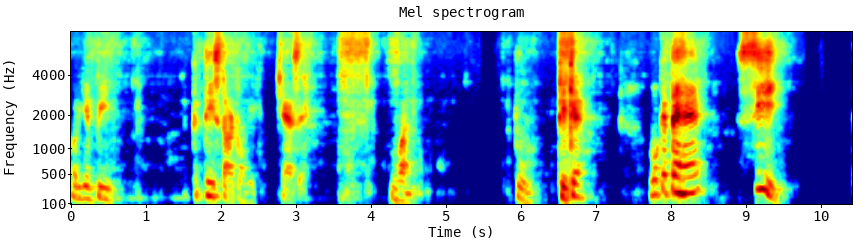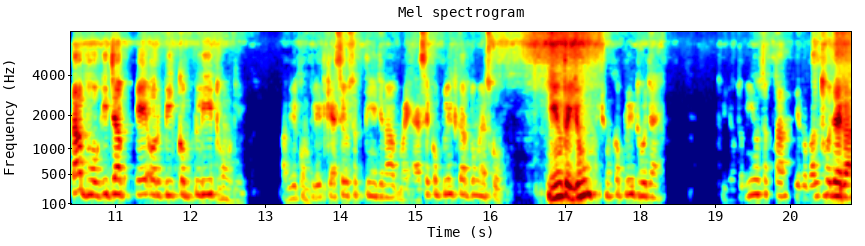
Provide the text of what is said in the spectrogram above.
और ये बी इकट्ठी स्टार्ट होगी, छह से। वन टू ठीक है? वो कहते हैं सी। तब होगी जब ए और बी कंप्लीट होंगी। अब ये कंप्लीट कैसे हो सकती है जनाब? मैं ऐसे कंप्लीट कर दूँ मैं इसको? यूँ पे यूँ यूँ कंप्लीट हो जाए। ये तो नहीं हो सकता, ये तो गलत हो जाएगा।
